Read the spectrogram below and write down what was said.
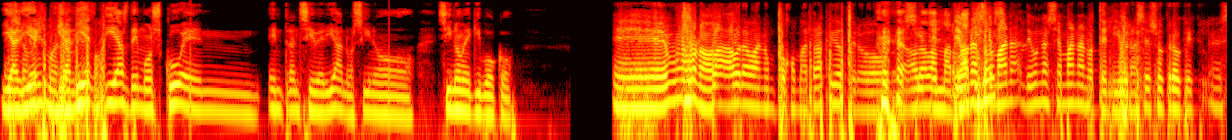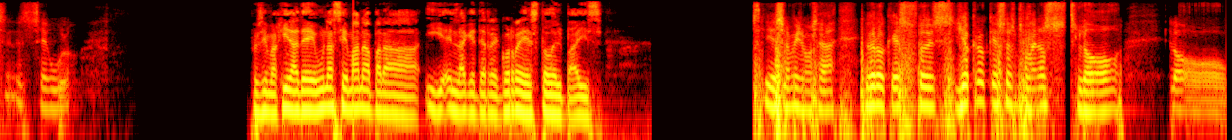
Y a Eso 10 mismo, y a eso 10 mismo. días de Moscú en, en transiberiano, si no, si no me equivoco. Eh, bueno, ahora van un poco más rápido, pero de, Ahora van más de una semana, de una semana no te libras, eso creo que es, es seguro. Pues imagínate, una semana para y en la que te recorres todo el país. Sí, eso mismo, o sea, yo creo que eso es, yo creo que eso es más o menos lo, lo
